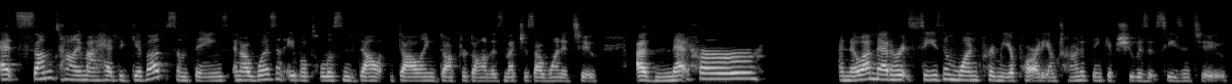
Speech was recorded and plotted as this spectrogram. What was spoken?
at some time I had to give up some things and I wasn't able to listen to dialing Dr. Donna as much as I wanted to. I've met her. I know I met her at season one premiere party. I'm trying to think if she was at season two.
